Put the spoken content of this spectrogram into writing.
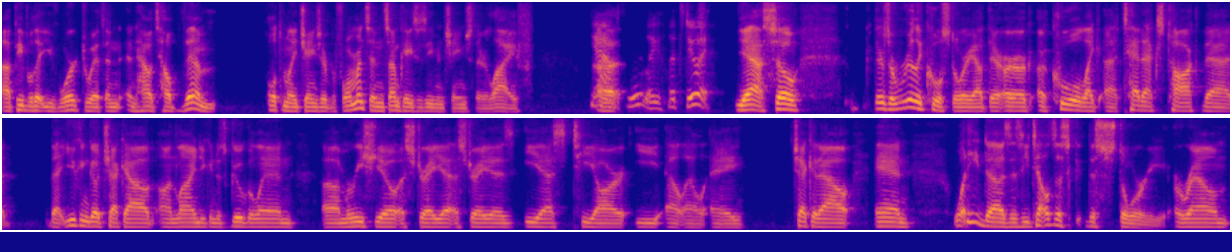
uh, people that you've worked with and, and how it's helped them ultimately change their performance and in some cases even change their life. Yeah, uh, absolutely. Let's do it. Yeah. So there's a really cool story out there or a, a cool like a TEDx talk that that you can go check out online. You can just Google in uh, Mauricio Estrella. Estrella is E S T R E L L A. Check it out. And what he does is he tells us this story around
